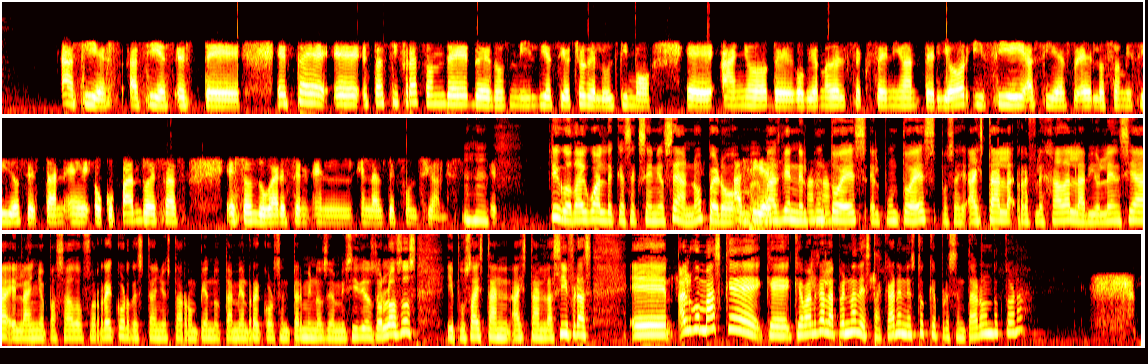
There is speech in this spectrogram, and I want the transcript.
Así es, así es. Este, este, eh, estas cifras son de, de 2018, del último eh, año de gobierno del sexenio anterior, y sí, así es. eh, los homicidios están eh, ocupando esas, esos lugares en, en, en las defunciones. Digo, da igual de qué sexenio sea, ¿no? Pero Así más es, bien el ajá. punto es, el punto es, pues ahí está la- reflejada la violencia. El año pasado fue récord, este año está rompiendo también récords en términos de homicidios dolosos y pues ahí están, ahí están las cifras. Eh, ¿Algo más que, que, que valga la pena destacar en esto que presentaron, doctora?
